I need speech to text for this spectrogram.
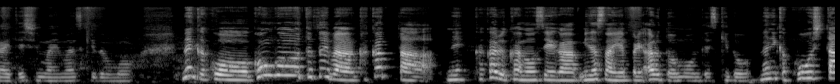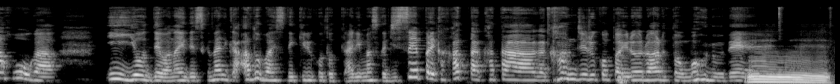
えてしまいますけども。なんかこう、今後、例えばかかった、ね、かかる可能性が皆さんやっぱりあると思うんですけど、何かこうした方がいいよではないですか？何かアドバイスできることってありますか？実際やっぱりかかった方が感じることはいろいろあると思うので。うん。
